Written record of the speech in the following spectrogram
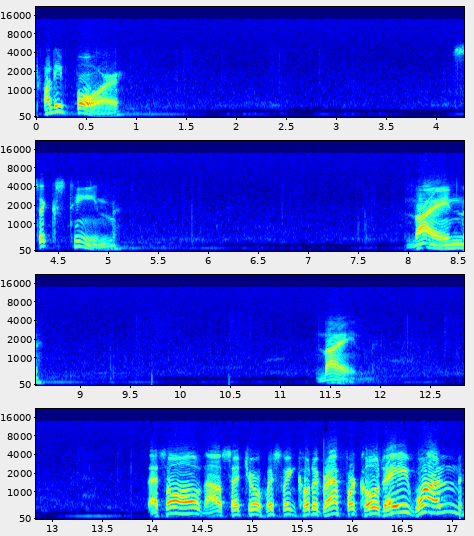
Twenty-four. Sixteen. Nine. Nine. That's all. Now set your whistling Code-O-Graph for code A1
